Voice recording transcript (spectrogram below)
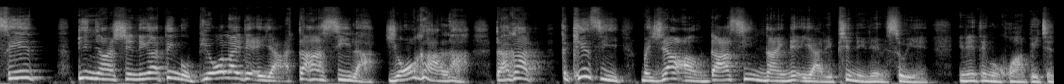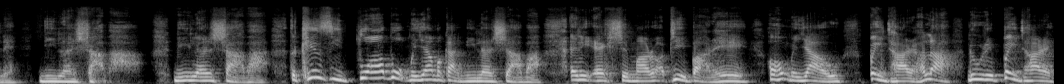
ဆေးပညာရှင်တွေကတင့်ကိုပြောလိုက်တဲ့အရာအတားဆီးလားယောဂါလားဒါကတခင်စီမရောက်အောင်တားဆီးနိုင်တဲ့အရာတွေဖြစ်နေတယ်ဆိုရင်ဒီနေ့တင့်ကိုခွာပေးခြင်းနဲ့နီလန်းရှာပါ နီလန်းရှာပါသခင်စီသွားဖို့မရမကနီလန်းရှာပါအဲ့ဒီ action မှာတော့အပြည့်ပါတယ်ဟုတ်မရဘူးပိတ်ထားတယ်ဟလားလူတွေပိတ်ထားတယ်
